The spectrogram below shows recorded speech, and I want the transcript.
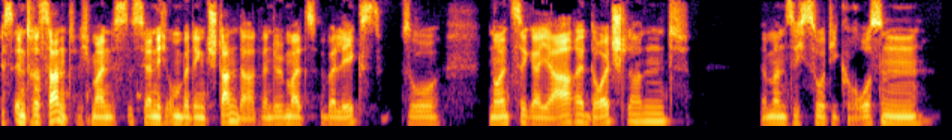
ist interessant. Ich meine, es ist ja nicht unbedingt Standard. Wenn du mal überlegst, so 90er Jahre Deutschland, wenn man sich so die großen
